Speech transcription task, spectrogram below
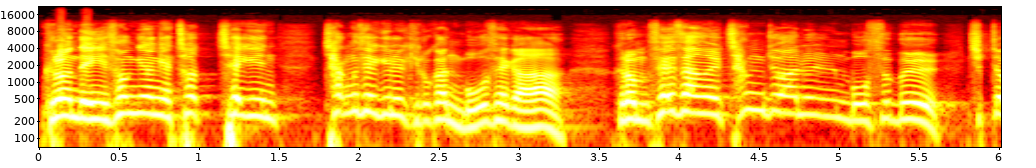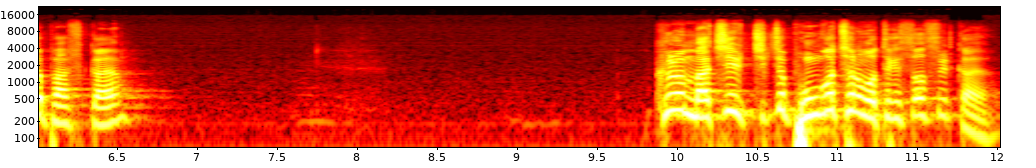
그런데 이 성경의 첫 책인 창세기를 기록한 모세가 그럼 세상을 창조하는 모습을 직접 봤을까요? 그럼 마치 직접 본 것처럼 어떻게 썼을까요?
